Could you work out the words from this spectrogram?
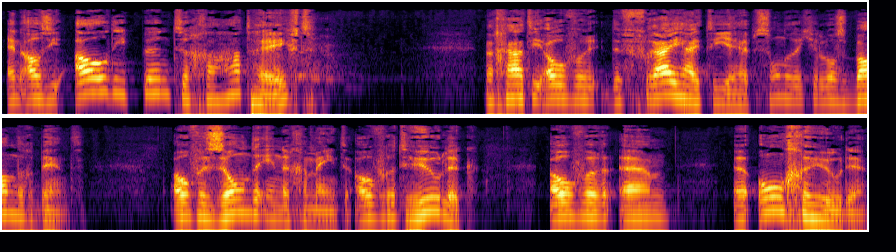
En als hij al die punten gehad heeft, dan gaat hij over de vrijheid die je hebt zonder dat je losbandig bent. Over zonde in de gemeente, over het huwelijk, over um, uh, ongehuwde,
